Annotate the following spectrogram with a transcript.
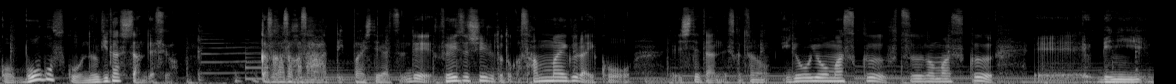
こう防護服を脱ぎ出したんですよ。ガサガサガサっていっぱいしてるやつ。でフェイスシールドとか3枚ぐらいこうしてたんですけどその医療用マスク普通のマスク、えー、ビニ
